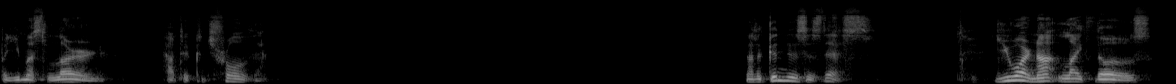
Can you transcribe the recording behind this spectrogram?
But you must learn how to control them. Now, the good news is this you are not like those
